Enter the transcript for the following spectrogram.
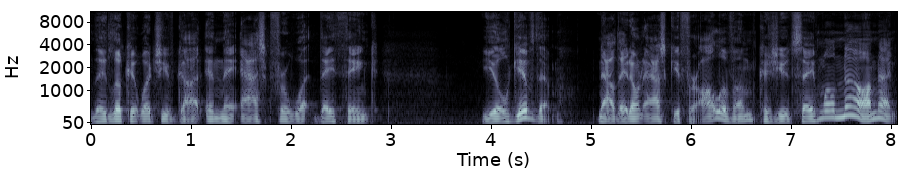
they look at what you've got and they ask for what they think you'll give them. Now they don't ask you for all of them because you'd say, "Well, no, I'm not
